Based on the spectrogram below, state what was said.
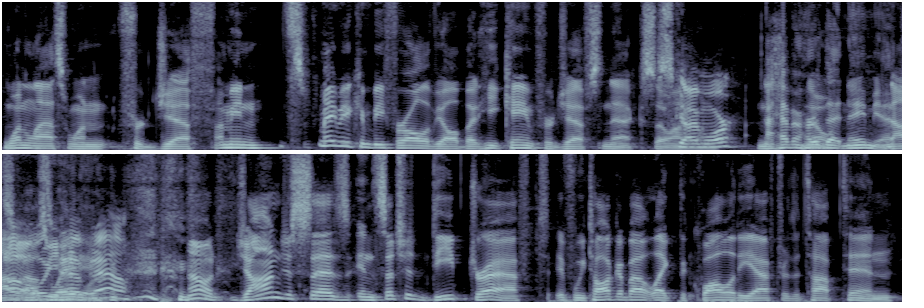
One last one for Jeff. I mean, it's, maybe it can be for all of y'all, but he came for Jeff's neck. So Sky I'm- Moore? I haven't heard No. that name yet. No, so Oh, I well, was you have now. no, John just says in such a deep draft, if we talk about like the quality after the top 10,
